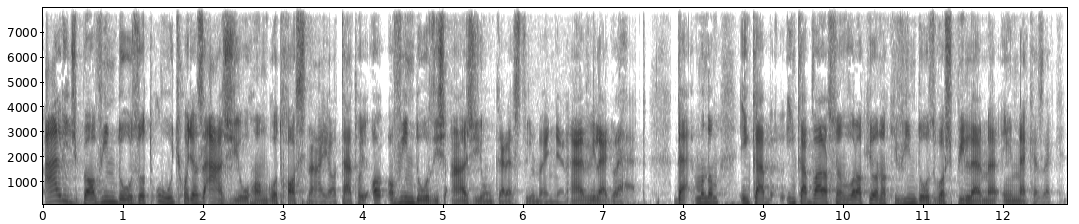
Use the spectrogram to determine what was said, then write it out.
állíts be a Windowsot úgy, hogy az ázsió hangot használja. Tehát, hogy a Windows is ázsion keresztül menjen. Elvileg lehet. De mondom, inkább, inkább válaszoljon valaki olyan, aki Windowsba spiller, mert én megezek.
